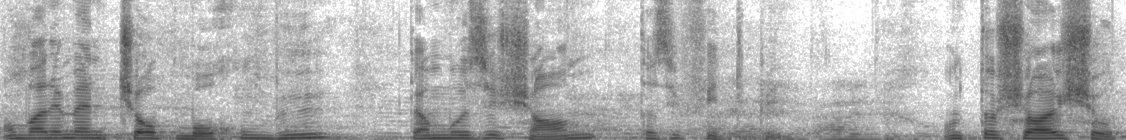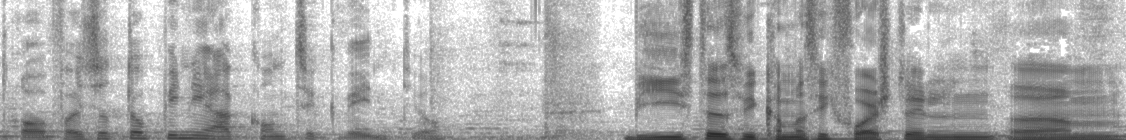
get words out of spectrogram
Und wenn ich meinen Job machen will, dann muss ich schauen, dass ich fit bin. Und da schaue ich schon drauf. Also da bin ich auch konsequent. Ja. Wie ist das? Wie kann man sich vorstellen, ähm,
